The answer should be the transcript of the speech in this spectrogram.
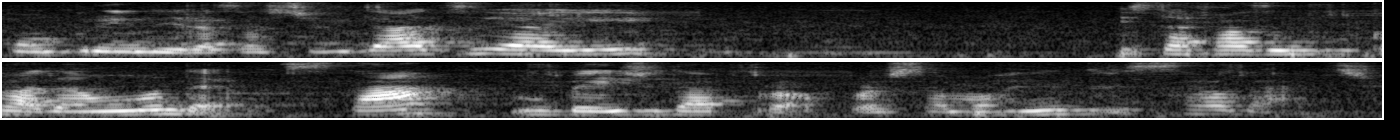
compreender as atividades e aí está fazendo com cada uma delas, tá? Um beijo da própria, está morrendo de saudade.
